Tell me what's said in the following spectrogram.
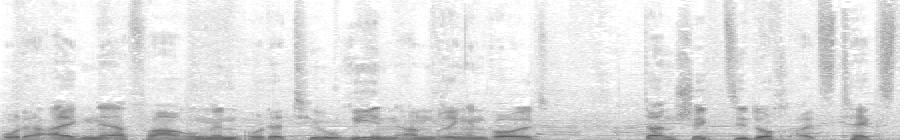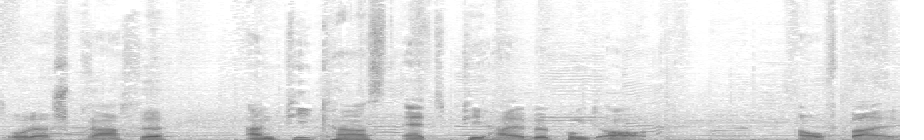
oder eigene Erfahrungen oder Theorien anbringen wollt, dann schickt sie doch als Text oder Sprache an pcast.phalbe.org. Auf bald!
